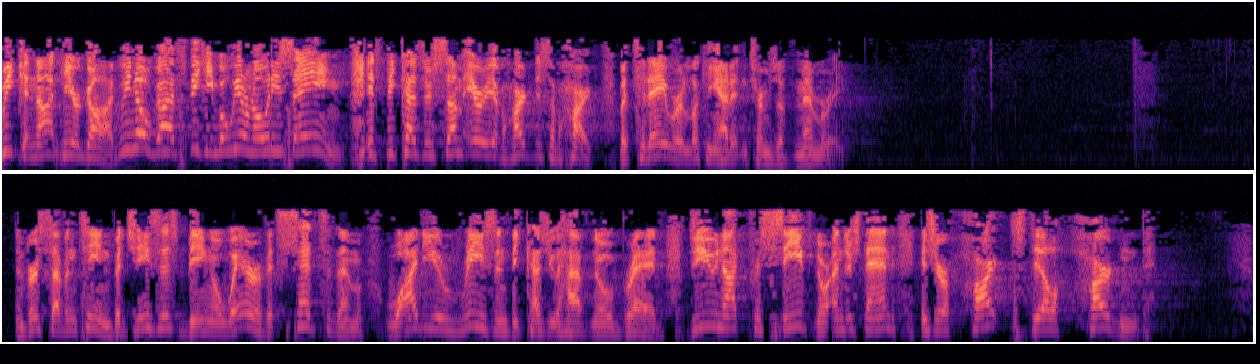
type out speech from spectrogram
we cannot hear God? We know God's speaking, but we don't know what He's saying. It's because there's some area of hardness of heart. But today we're looking at it in terms of memory. In verse 17, but Jesus, being aware of it, said to them, Why do you reason because you have no bread? Do you not perceive nor understand? Is your heart still hardened?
